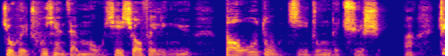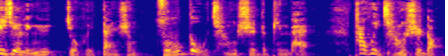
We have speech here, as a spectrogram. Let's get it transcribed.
就会出现在某些消费领域高度集中的趋势啊。这些领域就会诞生足够强势的品牌，它会强势到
